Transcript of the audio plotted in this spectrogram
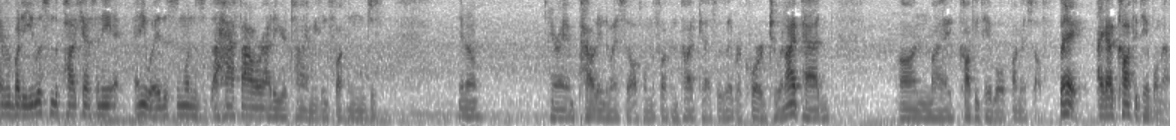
Everybody, you listen to podcasts any anyway. This one's a half hour out of your time. You can fucking just, you know. Here I am pouting to myself on the fucking podcast as I record to an iPad on my coffee table by myself. But hey, I got a coffee table now.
